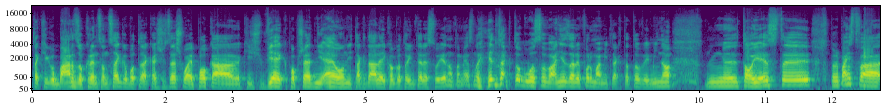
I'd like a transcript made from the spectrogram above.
takiego bardzo kręcącego, bo to jakaś zeszła epoka, jakiś wiek poprzedni, eon i tak dalej, kogo to interesuje. Natomiast no jednak to głosowanie za reformami traktatowymi, no mm, to jest, y, proszę Państwa,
